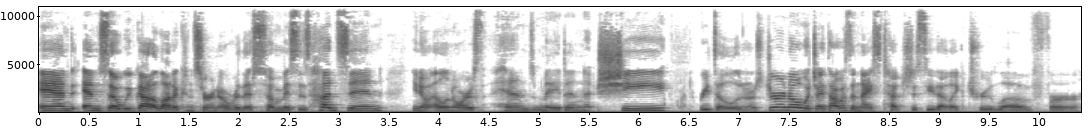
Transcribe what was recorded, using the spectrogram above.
and and so we've got a lot of concern over this so mrs hudson you know eleanor's handmaiden she reads eleanor's journal which i thought was a nice touch to see that like true love for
